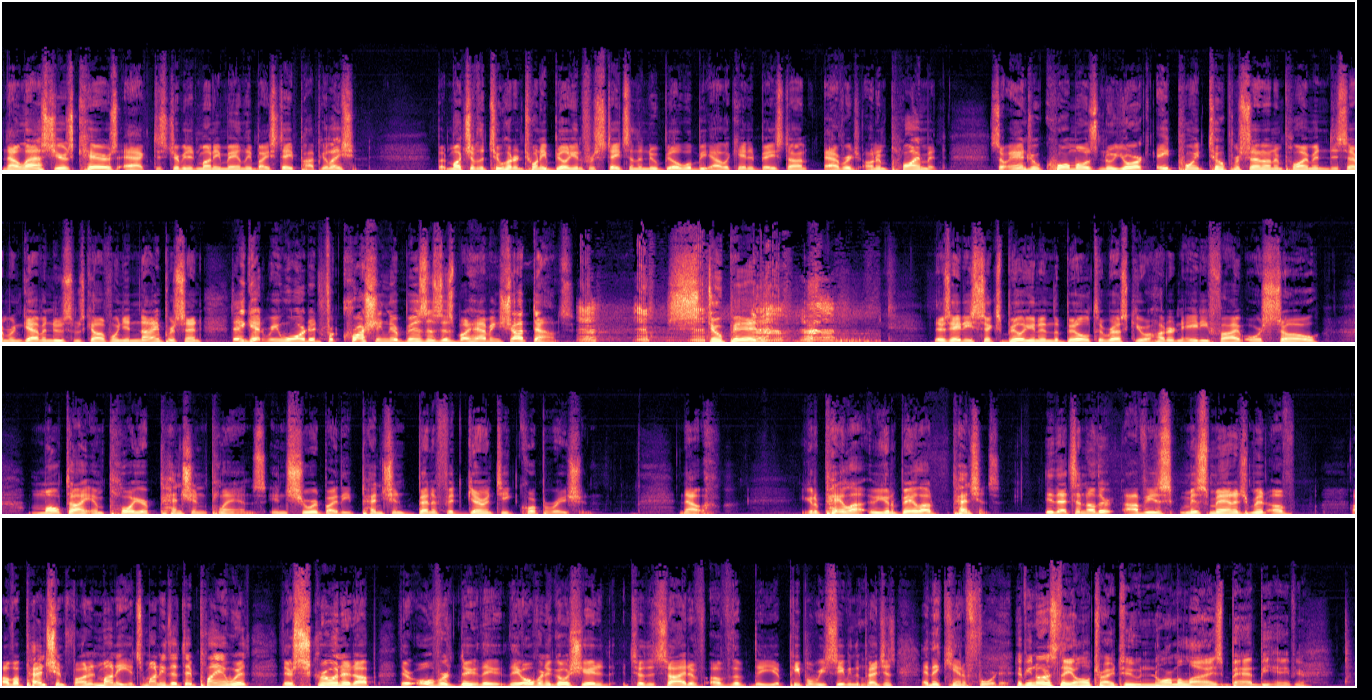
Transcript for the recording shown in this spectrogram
now, last year's CARES Act distributed money mainly by state population, but much of the 220 billion for states in the new bill will be allocated based on average unemployment. So Andrew Cuomo's New York 8.2% unemployment in December and Gavin Newsom's California 9%, they get rewarded for crushing their businesses by having shutdowns. Stupid. There's 86 billion in the bill to rescue 185 or so multi-employer pension plans insured by the Pension Benefit Guaranty Corporation. Now, you're going to pay out, you're going to bail out pensions. That's another obvious mismanagement of of a pension fund and money. It's money that they're playing with. They're screwing it up. They're over they they, they over negotiated to the side of, of the, the people receiving the pensions and they can't afford it. Have you noticed they all try to normalize bad behavior?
